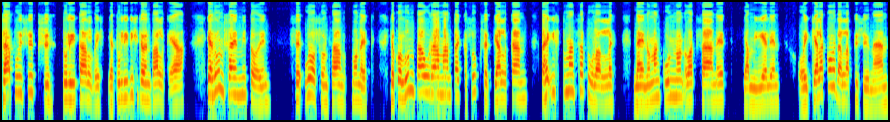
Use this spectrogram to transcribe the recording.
Saapui syksy, tuli talvi ja tuli vihdoin valkeaa ja runsain mitoin se ulos on saanut monet, joko luntauraamaan taikka sukset jalkaan tai istumaan satulalle. Näin oman kunnon ovat saaneet ja mielen oikealla kohdalla pysymään.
